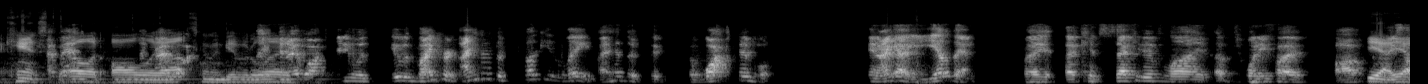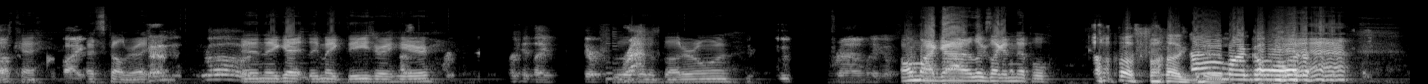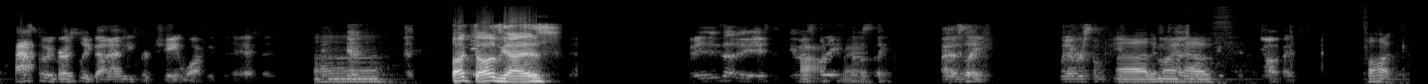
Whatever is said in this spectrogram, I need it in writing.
I can't spell it all the way out. It's gonna give it like, away. and I walked and it was it was my turn. I had the fucking lane. I had the the, the walk symbol. And I got yelled at by a consecutive line of twenty five off. Yeah, yeah, okay. on. That's spelled right. Get on the road. And then they get they make these right here. Fucking like they're A little bit of butter on. Around like a Oh my god, it looks like a nipple. Oh fuck, dude. Oh my god. passive aggressively got at me for jaywalking today. I said uh, Fuck those guys. It's, it's, it was Oh, funny 'cause man. I was like, I was like, whenever some people, uh, they might have. piss me off, I just Fuck.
